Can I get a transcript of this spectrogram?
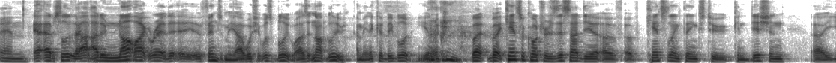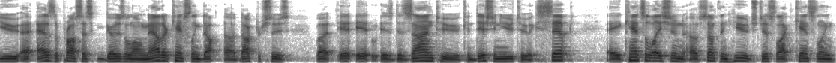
and Absolutely, I, I do not like red. It, it offends me. I wish it was blue. Why is it not blue? I mean, it could be blue, you know. but but cancel culture is this idea of of canceling things to condition uh, you as the process goes along. Now they're canceling doc, uh, Dr. Seuss, but it, it is designed to condition you to accept a cancellation of something huge, just like canceling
